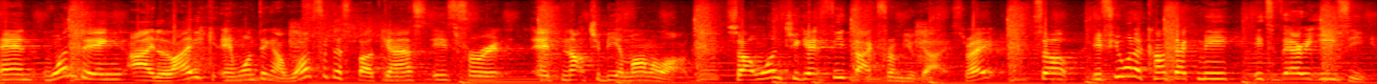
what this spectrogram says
And one thing I like and one thing I want for this podcast is for it not to be a monologue. So I want to get feedback from you guys, right? So if you want to contact me, it's very easy.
